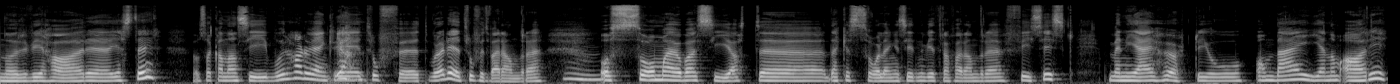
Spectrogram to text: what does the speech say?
når vi har uh, gjester. Og så kan han si 'Hvor har du egentlig ja. truffet Hvor har dere truffet hverandre?' Mm. Og så må jeg jo bare si at uh, det er ikke så lenge siden vi traff hverandre fysisk, men jeg hørte jo om deg gjennom Ari.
